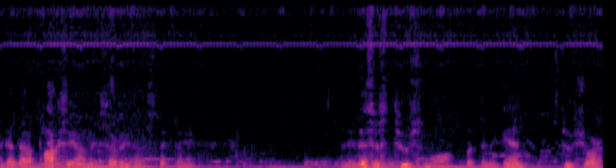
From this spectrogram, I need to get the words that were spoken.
I got that epoxy on me, so everything's going to stick to me. I mean, this is too small, but then again, it's too short.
